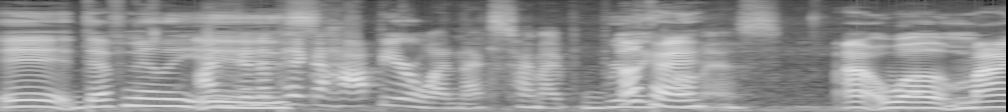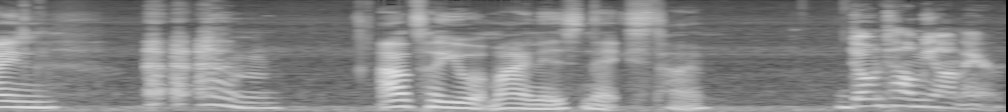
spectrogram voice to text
It definitely I'm is. gonna pick a happier one next time. I really Okay. promise. Uh, well, mine. I'll tell you what mine is next time. Don't tell me on air.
